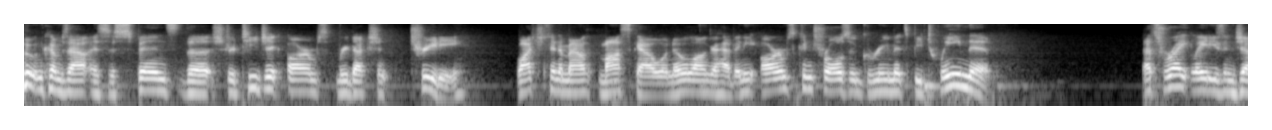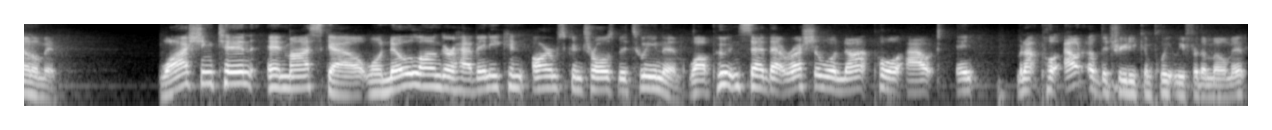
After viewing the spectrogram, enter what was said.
Putin comes out and suspends the Strategic Arms Reduction Treaty, Washington and Mo- Moscow will no longer have any arms controls agreements between them. That's right, ladies and gentlemen. Washington and Moscow will no longer have any con- arms controls between them. While Putin said that Russia will not pull out and not pull out of the treaty completely for the moment,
